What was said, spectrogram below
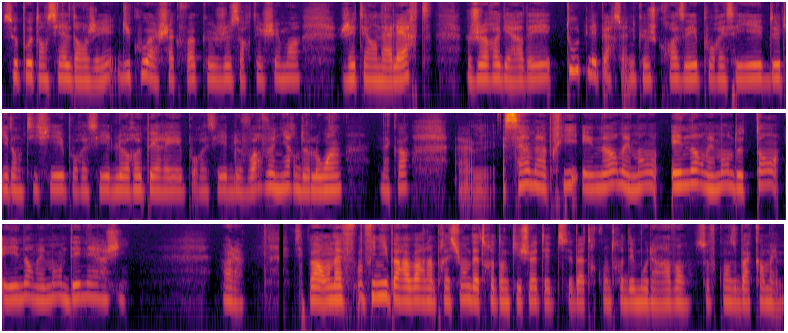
ce potentiel danger. Du coup, à chaque fois que je sortais chez moi, j'étais en alerte. Je regardais toutes les personnes que je croisais pour essayer de l'identifier, pour essayer de le repérer, pour essayer de le voir venir de loin. D'accord? Euh, Ça m'a pris énormément, énormément de temps et énormément d'énergie. Voilà pas, on, a, on finit par avoir l'impression d'être Don Quichotte et de se battre contre des moulins à vent, sauf qu'on se bat quand même.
